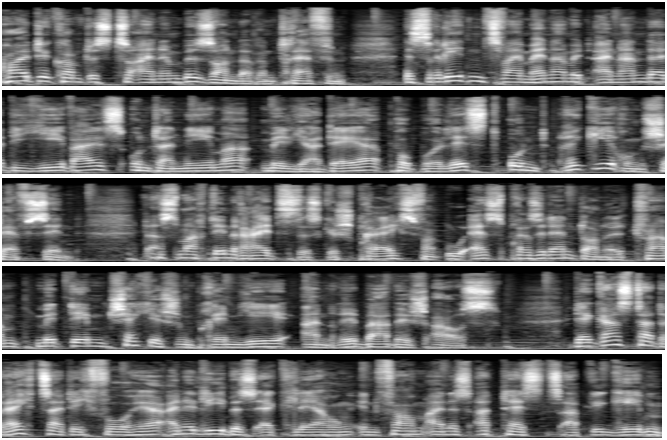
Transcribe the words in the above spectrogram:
Heute kommt es zu einem besonderen Treffen. Es reden zwei Männer miteinander, die jeweils Unternehmer, Milliardär, Populist und Regierungschef sind. Das macht den Reiz des Gesprächs von US-Präsident Donald Trump mit dem tschechischen Premier Andrej Babiš aus. Der Gast hat rechtzeitig vorher eine Liebeserklärung in Form eines Attests abgegeben.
